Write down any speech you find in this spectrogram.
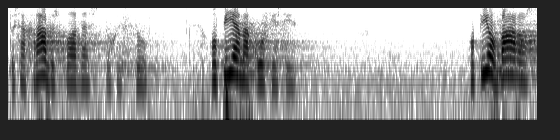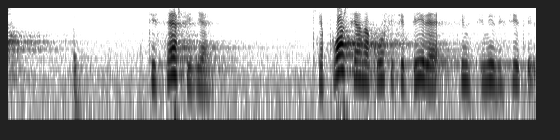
τους αχράντους πόδας του Χριστού οποία ανακούφισης ο οποίος βάρος της έφυγε και πόση ανακούφιση πήρε στην συνείδησή της.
